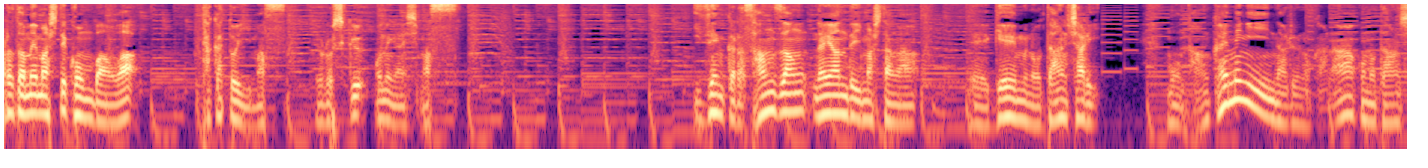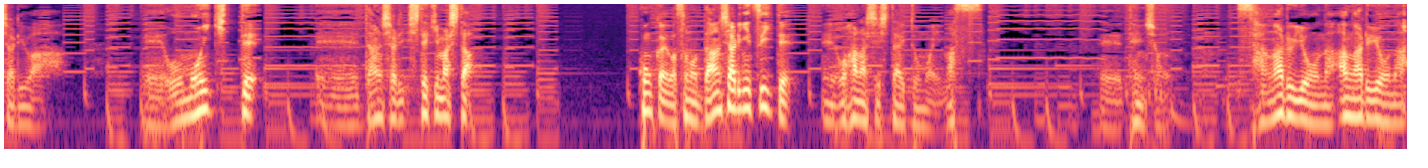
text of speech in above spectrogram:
改めましてこんばんは。タカと言います。よろしくお願いします。以前から散々悩んでいましたが、えーゲームの断捨離。もう何回目になるのかなこの断捨離は。えー思い切って、えー断捨離してきました。今回はその断捨離について、えお話ししたいと思います。えテンション下がるような上がるような、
